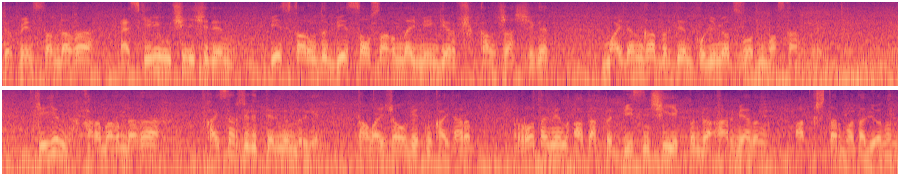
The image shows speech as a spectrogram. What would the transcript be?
Түркменстандағы әскери училищеден бес қаруды бес саусағындай меңгеріп шыққан жас жігіт майданға бірден пулемет взводын басқарып кіреді. Кейін қарамағындағы қайсар жігіттермен бірге талай жау бетін қайтарып, рота мен атақты 5-ші екпінді армияның атқыштар батальонын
